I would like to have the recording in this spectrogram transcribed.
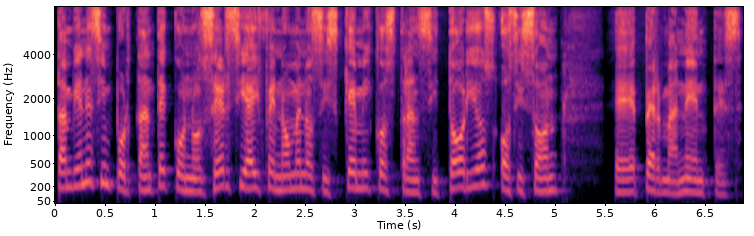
También es importante conocer si hay fenómenos isquémicos transitorios o si son eh, permanentes,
